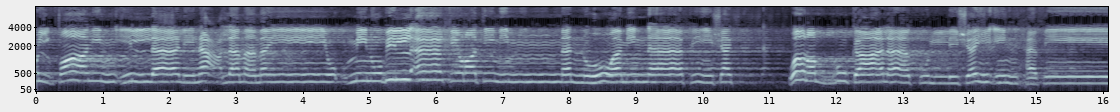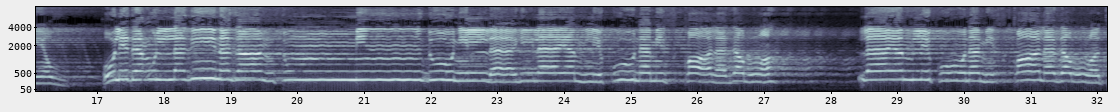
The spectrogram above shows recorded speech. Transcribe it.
سلطان إلا لنعلم من يؤمن بالآخرة ممن هو منها في شك وربك على كل شيء حفيظ قل ادعوا الذين زعمتم من دون الله لا يملكون مثقال ذره لا يملكون مثقال ذرة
